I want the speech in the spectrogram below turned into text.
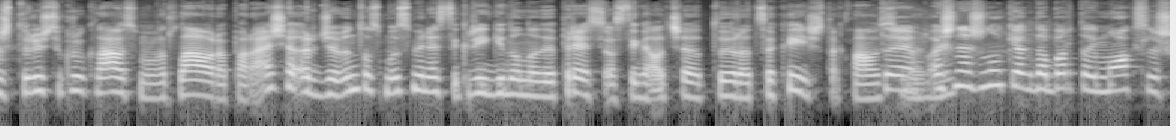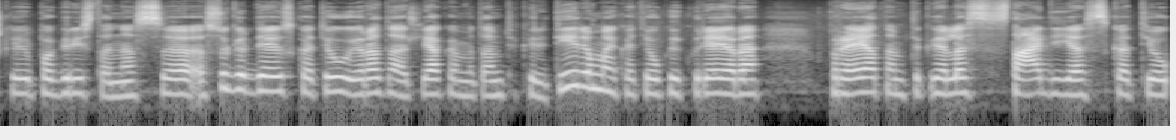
Aš turiu iš tikrųjų klausimą, vat Laura parašė, ar džiovintos musmirės tikrai gydo nuo depresijos, tai gal čia tu ir atsakai iš tą klausimą. Taip, aš ne? nežinau, kiek dabar tai moksliškai pagrįsta, nes e, esu girdėjus, kad jau yra atliekami tam tikri tyrimai, kad jau kai kurie yra praėję tam tikras stadijas, kad jau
